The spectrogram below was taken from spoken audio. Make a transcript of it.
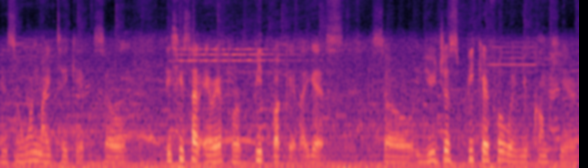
and someone might take it. So this is an area for pickpocket i guess. So you just be careful when you come here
